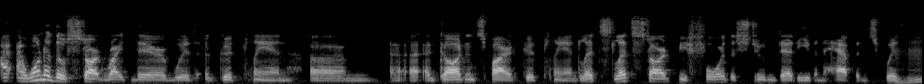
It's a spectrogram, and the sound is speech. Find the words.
I, I wanted to start right there with a good plan, um, a, a God-inspired good plan. Let's let's start before the student debt even happens. With hmm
